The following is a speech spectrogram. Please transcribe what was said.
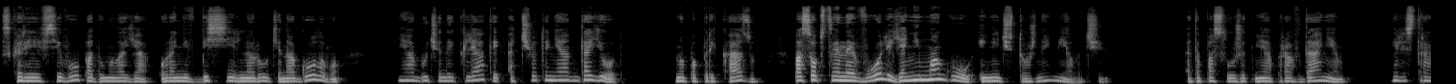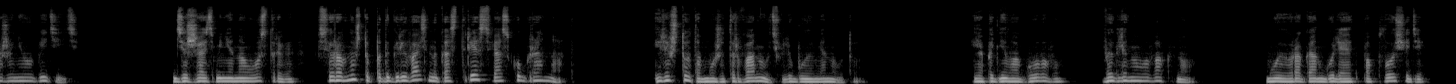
Скорее всего, подумала я, уронив бессильно руки на голову, необученный клятый отчета не отдает, но по приказу, по собственной воле я не могу и ничтожной мелочи. Это послужит мне оправданием или стражу не убедить. Держать меня на острове все равно, что подогревать на костре связку гранат. Или что-то может рвануть в любую минуту. Я подняла голову, выглянула в окно. Мой ураган гуляет по площади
